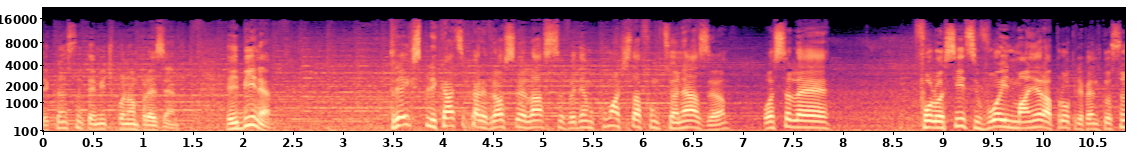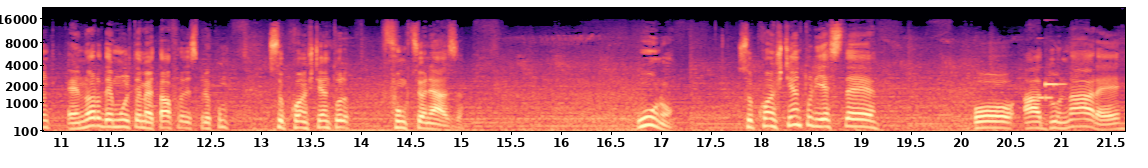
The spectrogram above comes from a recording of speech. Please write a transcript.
de când suntem mici până în prezent. Ei bine, trei explicații pe care vreau să le las să vedem cum acesta funcționează, o să le folosiți voi în maniera proprie, pentru că sunt enorm de multe metafore despre cum subconștientul funcționează. 1. Subconștientul este o adunare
